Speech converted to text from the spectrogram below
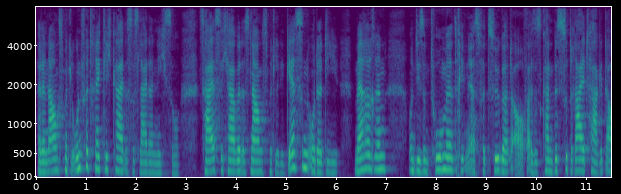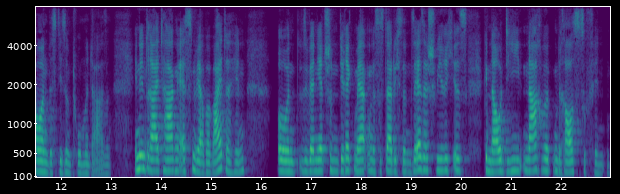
Bei der Nahrungsmittelunverträglichkeit ist es leider nicht so. Das heißt, ich habe das Nahrungsmittel gegessen oder die mehreren und die Symptome treten erst verzögert auf. Also es kann bis zu drei Tage dauern, bis die Symptome da sind. In den drei Tagen essen wir aber weiterhin und Sie werden jetzt schon direkt merken, dass es dadurch dann sehr, sehr schwierig ist, genau die nachwirkend rauszufinden.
